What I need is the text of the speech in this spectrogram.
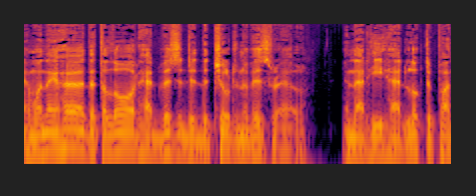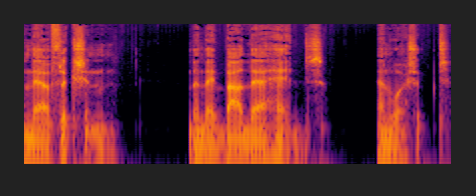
And when they heard that the Lord had visited the children of Israel, and that he had looked upon their affliction, then they bowed their heads and worshipped.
